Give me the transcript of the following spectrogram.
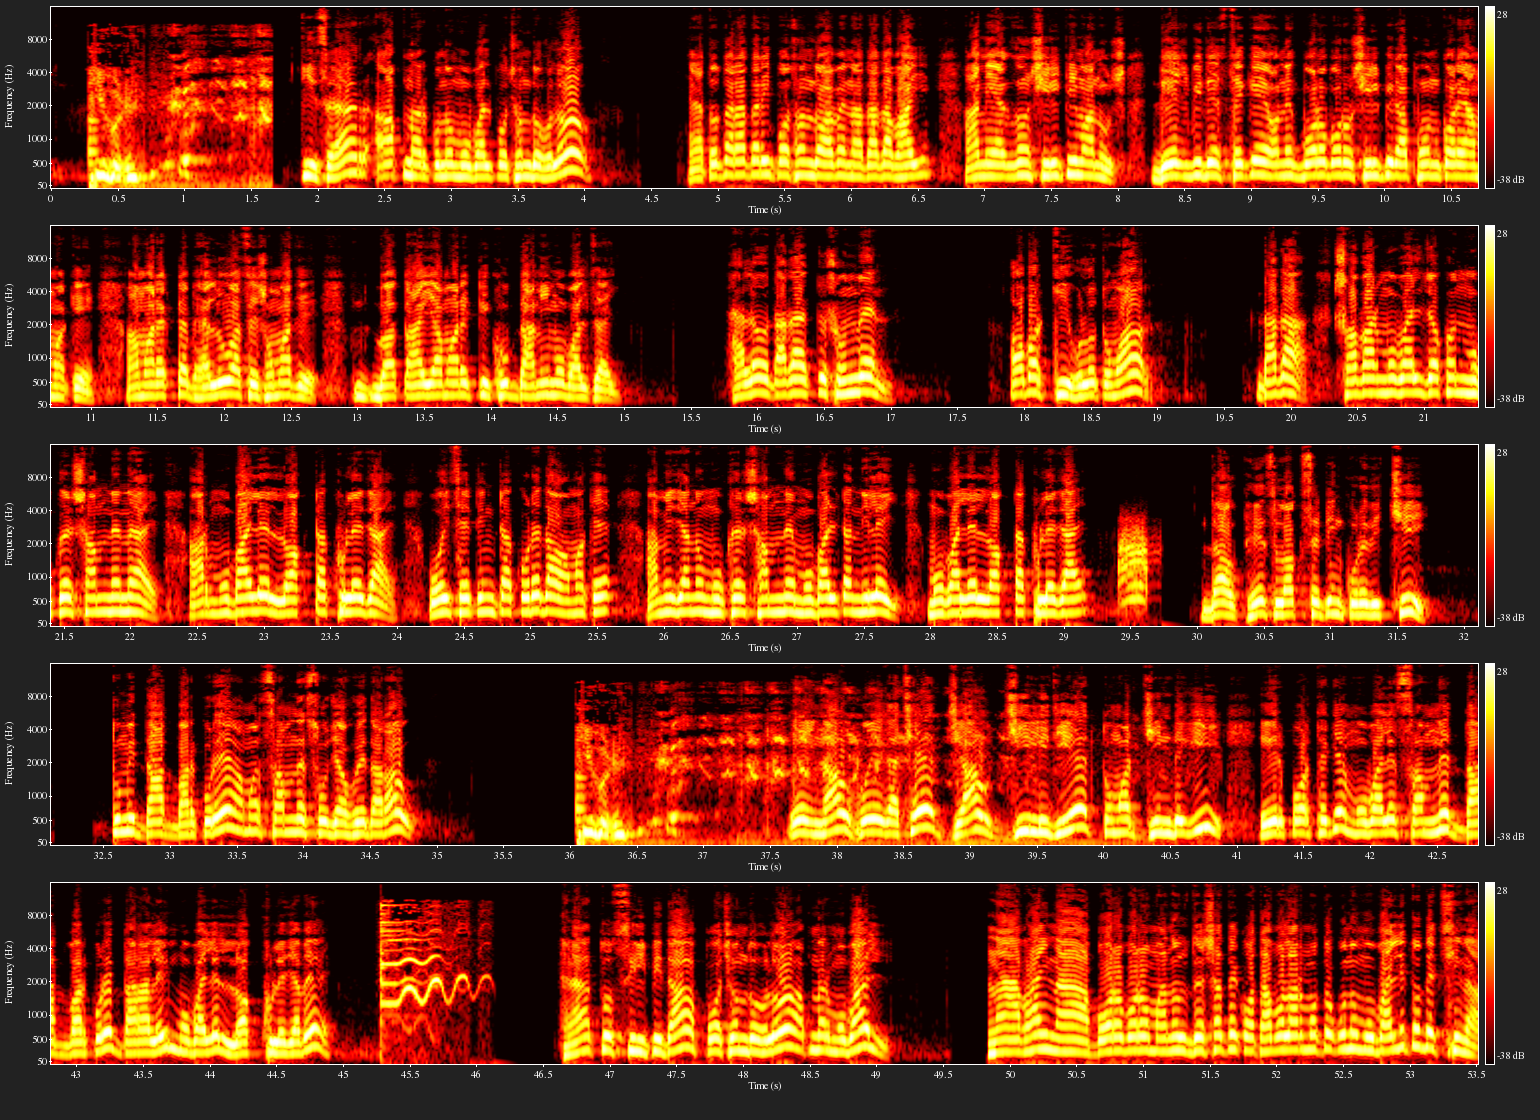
কি স্যার আপনার কোনো মোবাইল পছন্দ হলো? এত তাড়াতাড়ি পছন্দ হবে না দাদা ভাই। আমি একজন শিল্পী মানুষ। দেশ বিদেশ থেকে অনেক বড় বড় শিল্পীরা ফোন করে আমাকে। আমার একটা ভ্যালু আছে সমাজে বা তাই আমার একটি খুব দামি মোবাইল চাই। হ্যালো দাদা একটু শুনবেন? আবার কি হলো তোমার? দাদা সবার মোবাইল যখন মুখের সামনে নেয় আর মোবাইলের লকটা খুলে যায় ওই সেটিংটা করে দাও আমাকে। আমি যেন মুখের সামনে মোবাইলটা নিলেই মোবাইলের লকটা খুলে যায়। দাও ফেস লক সেটিং করে দিচ্ছি। তুমি দাঁত বার করে আমার সামনে সোজা হয়ে দাঁড়াও। এই নাও হয়ে গেছে। যাও জি লিজিয়ে তোমার জিন্দেগি। এরপর থেকে মোবাইলের সামনে দাঁত বার করে দাঁড়ালেই মোবাইলের লক খুলে যাবে। হ্যাঁ তো শিল্পী শিল্পীদা পছন্দ হলো আপনার মোবাইল? না ভাই না। বড় বড় মানুষদের সাথে কথা বলার মতো কোনো মোবাইলই তো দেখছি না।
